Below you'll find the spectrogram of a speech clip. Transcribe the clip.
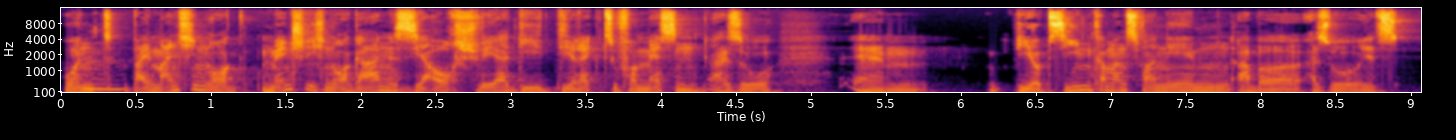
Und mhm. bei manchen Or menschlichen Organen ist es ja auch schwer, die direkt zu vermessen. Also ähm, Biopsien kann man zwar nehmen, aber also jetzt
